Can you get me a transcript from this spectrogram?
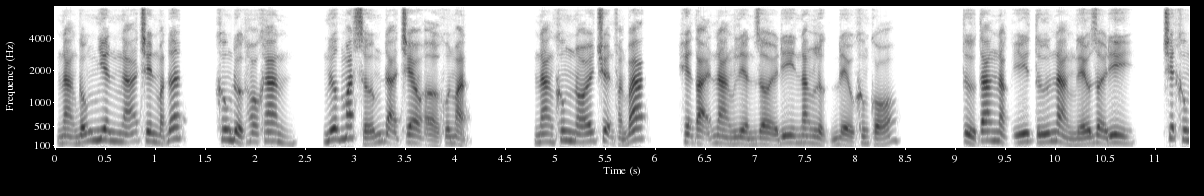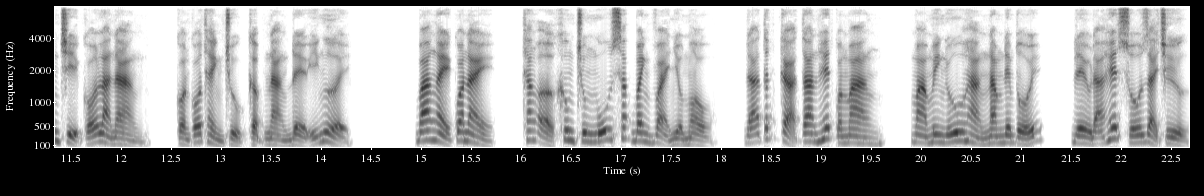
nàng đống nhiên ngã trên mặt đất, không được ho khan, nước mắt sớm đã treo ở khuôn mặt. Nàng không nói chuyện phản bác, hiện tại nàng liền rời đi năng lực đều không có. Tử tăng nặc ý tứ nàng nếu rời đi, chết không chỉ có là nàng, còn có thành chủ cập nàng để ý người. Ba ngày qua này, thăng ở không trung ngũ sắc banh vải nhiều màu, đã tất cả tan hết quan mang, mà Minh U hàng năm đêm tối, đều đã hết số giải trừ,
